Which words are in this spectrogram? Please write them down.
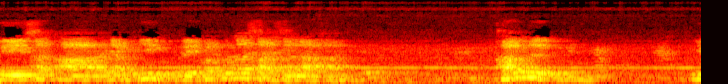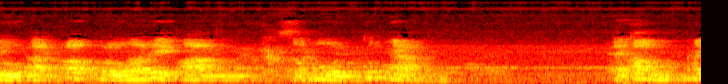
มีศรัทธาอย่างยิ่งในพระพุทธศาสนา ครั้งหนึ่ง อยู่กับครอบครัวด้วยความสมบูรณ์ทุกอย่าง แต่ก็ไม่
